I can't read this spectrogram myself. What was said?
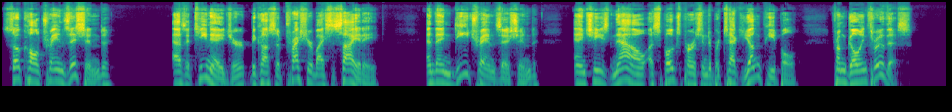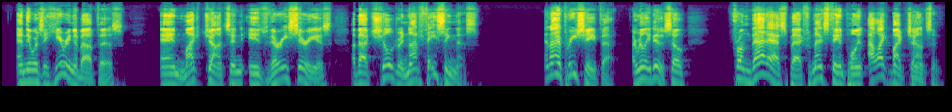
so called transitioned as a teenager because of pressure by society, and then detransitioned, and she's now a spokesperson to protect young people from going through this. And there was a hearing about this, and Mike Johnson is very serious about children not facing this. And I appreciate that. I really do. So from that aspect, from that standpoint, I like Mike Johnson.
